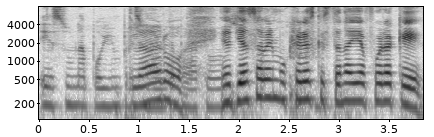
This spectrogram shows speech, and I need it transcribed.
es un apoyo impresionante claro. para todos. ya saben mujeres que están ahí afuera que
